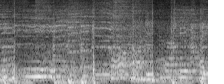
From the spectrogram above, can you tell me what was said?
รูปปั้นอีกทีขอพรอีกครั้งให้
